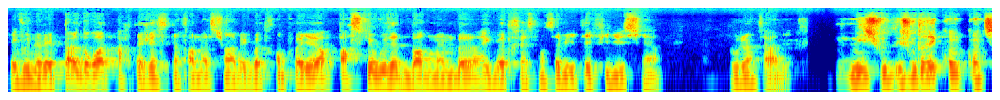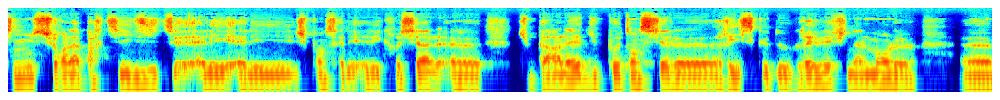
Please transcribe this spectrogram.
et vous n'avez pas le droit de partager cette information avec votre employeur parce que vous êtes board member et que votre responsabilité fiduciaire mais je, voudrais qu'on continue sur la partie exit. Elle est, elle est, je pense, elle est, elle est cruciale. Euh, tu parlais du potentiel euh, risque de gréver finalement le, euh,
